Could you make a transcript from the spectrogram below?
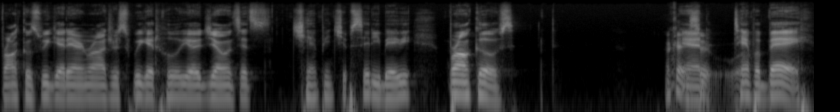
Broncos, we get Aaron Rodgers, we get Julio Jones. It's championship city, baby. Broncos okay. and so Tampa Bay.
